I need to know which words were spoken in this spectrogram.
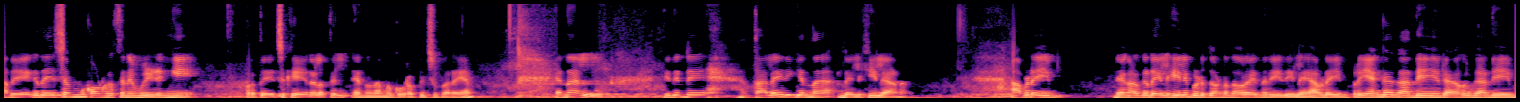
അത് ഏകദേശം കോൺഗ്രസിനെ വിഴുങ്ങി പ്രത്യേകിച്ച് കേരളത്തിൽ എന്ന് നമുക്ക് ഉറപ്പിച്ചു പറയാം. എന്നാൽ ഇതിന്റെ തലയിരിക്കുന്ന ഡൽഹിയിലാണ്. അവിടെയും ഞങ്ങൾക്ക് ഡൽഹിയിലും പിടുത്തോണ്ടെന്ന് പറയുന്ന രീതിയിൽ അവിടെയും പ്രിയങ്ക ഗാന്ധിയെയും രാഹുൽ ഗാന്ധിയെയും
